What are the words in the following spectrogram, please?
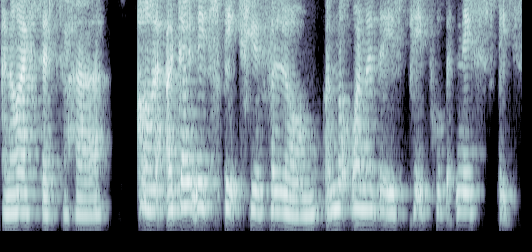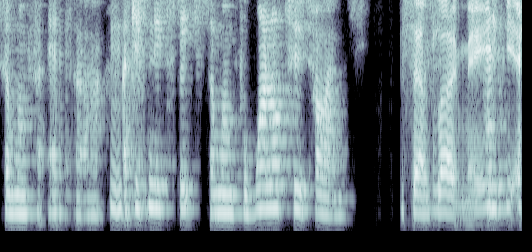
And I said to her, I, I, don't need to speak to you for long. I'm not one of these people that needs to speak to someone forever. Mm. I just need to speak to someone for one or two times. Sounds like me. And, yeah.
